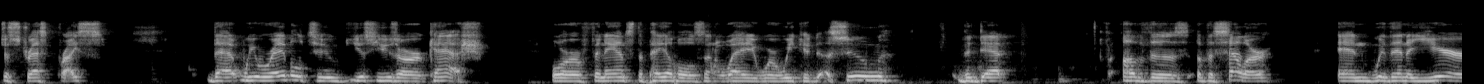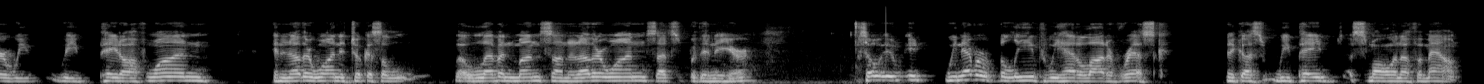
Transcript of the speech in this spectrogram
distressed price, that we were able to just use our cash or finance the payables in a way where we could assume the debt of the of the seller. And within a year we we paid off one and another one. It took us a 11 months on another one. So that's within a year. So it, it, we never believed we had a lot of risk because we paid a small enough amount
